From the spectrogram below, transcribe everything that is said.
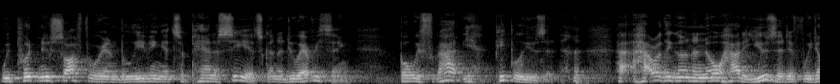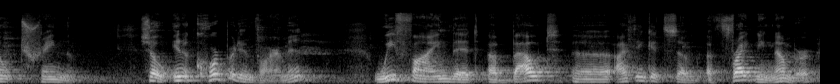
We put new software in believing it's a panacea, it's going to do everything. But we forgot people use it. How are they going to know how to use it if we don't train them? So in a corporate environment, we find that about, uh, I think it's a, a, frightening number,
